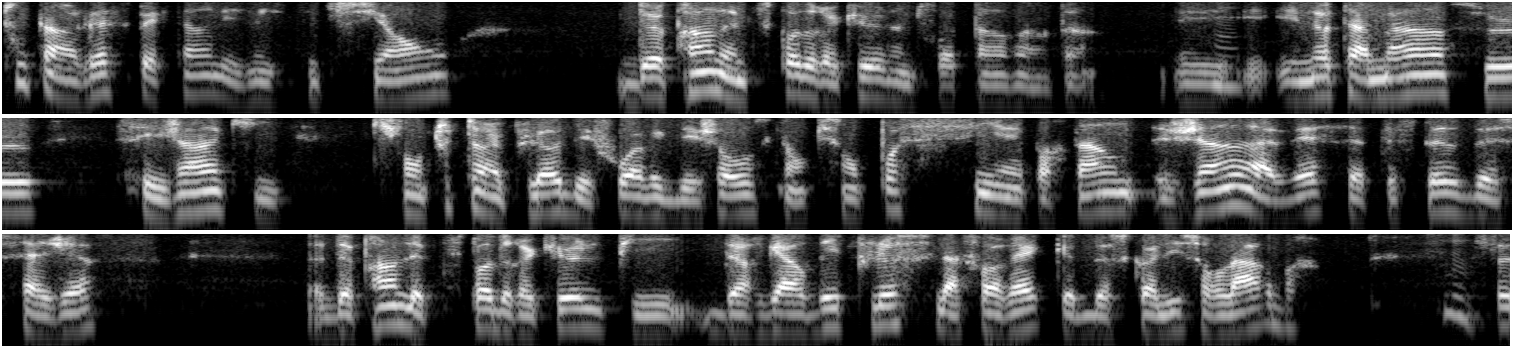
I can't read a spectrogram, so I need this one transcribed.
tout en respectant les institutions, de prendre un petit pas de recul une fois de temps en temps. Et, hmm. et, notamment sur ces gens qui, qui font tout un plat, des fois avec des choses qui, qui sont pas si importantes. Jean avait cette espèce de sagesse de prendre le petit pas de recul puis de regarder plus la forêt que de se coller sur l'arbre. Hmm. Ça,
